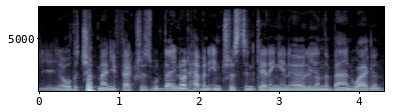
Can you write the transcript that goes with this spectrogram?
you know, all the chip manufacturers? Would they not have an interest in getting in early on the bandwagon?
